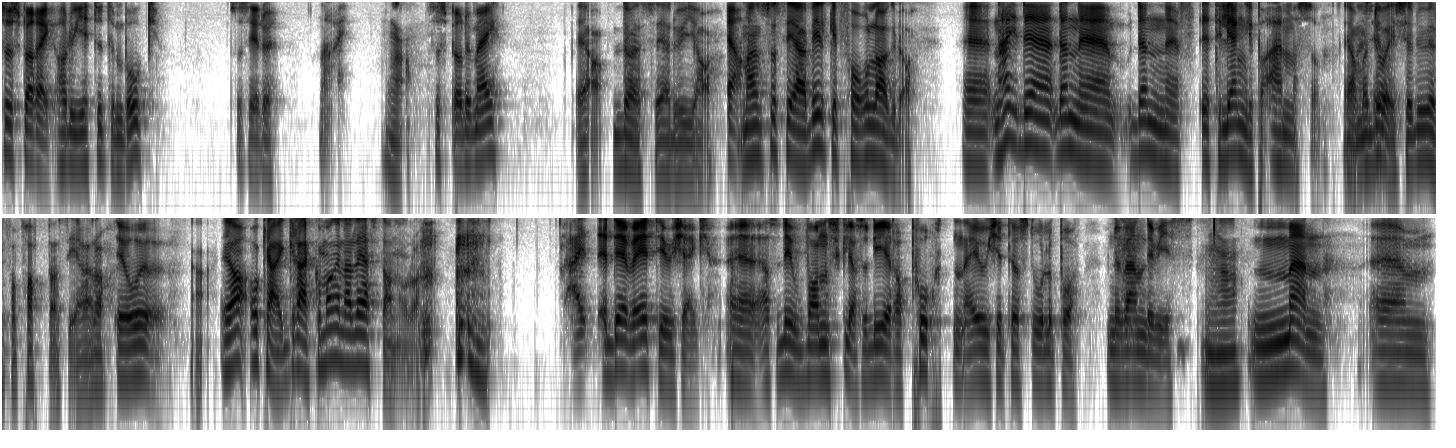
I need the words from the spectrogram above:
så spør jeg, har du gitt ut en bok? Så sier du nei. Ja. Så spør du meg. ja, da sier du ja. Ja. Men så sier jeg hvilke forlag, da? Eh, nei, det, den, er, den er tilgjengelig på Amazon. Ja, men da er ikke du en forfatter, sier jeg da. Jo, jo. Ja, ja ok, greit. Hvor mange har lest den nå, da? Nei, det vet jo ikke jeg. Eh, altså, det er jo vanskelig. Altså, de rapportene er jo ikke til å stole på. nødvendigvis. Ja. Men um,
